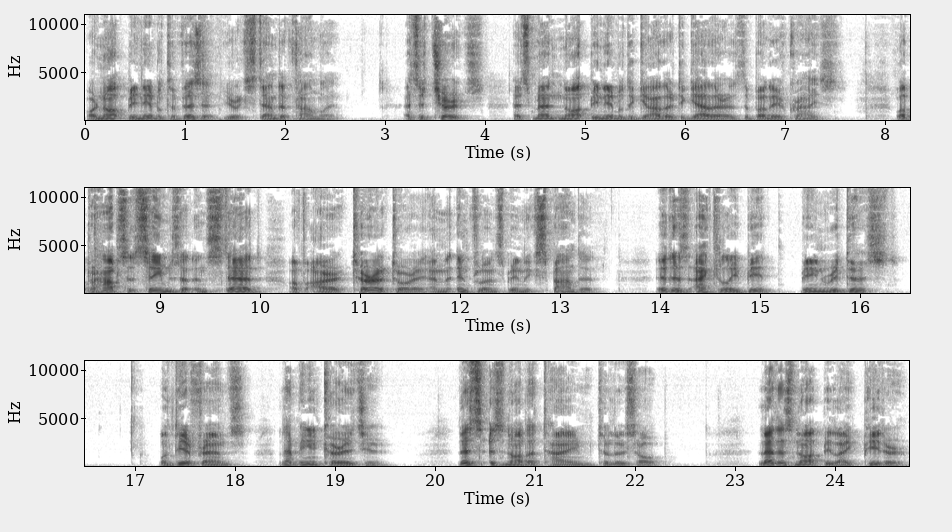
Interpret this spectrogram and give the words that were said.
or not being able to visit your extended family. As a church, it's meant not being able to gather together as the body of Christ. Well, perhaps it seems that instead of our territory and influence being expanded, it is actually being, being reduced. Well, dear friends, let me encourage you. This is not a time to lose hope. Let us not be like Peter,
